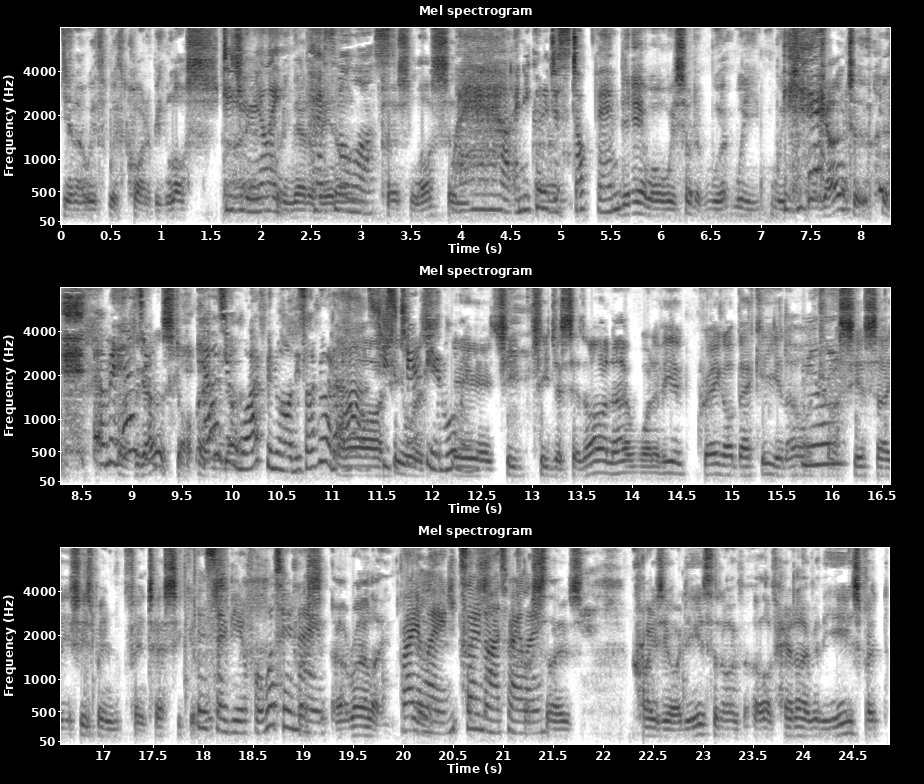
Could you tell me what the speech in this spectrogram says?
you know, with, with quite a big loss. Did you uh, really? Putting that Personal on, loss? Personal loss. And, wow. And you could have just stopped then. Yeah, well, we sort of were, we we were going to. I mean, how's your, going to stop. how's And, your uh, wife in all this? I've got to oh, ask. She's a champion was, woman. Yeah, she she just said, "Oh no, whatever you, Greg, or Becky, you. You know, Really? I trust you." So she's been fantastic. Know, They're so beautiful. What's her trust- name? Uh, Raylene. Raylene. Yeah, So nice, Raylene. those crazy ideas that I've I've had over the years, but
